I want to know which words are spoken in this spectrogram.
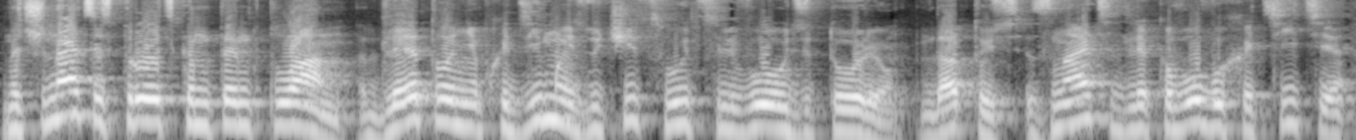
Начинайте строить контент-план. Для этого необходимо изучить свою целевую аудиторию. Да? То есть знайте, для кого вы хотите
